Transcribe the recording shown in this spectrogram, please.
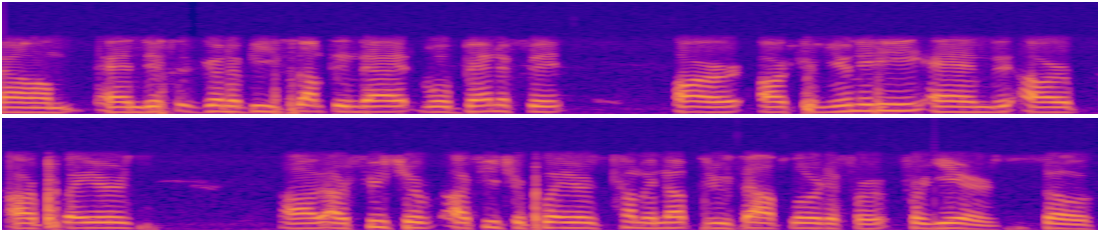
um, and this is going to be something that will benefit our our community and our our players, uh, our future our future players coming up through South Florida for, for years. So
